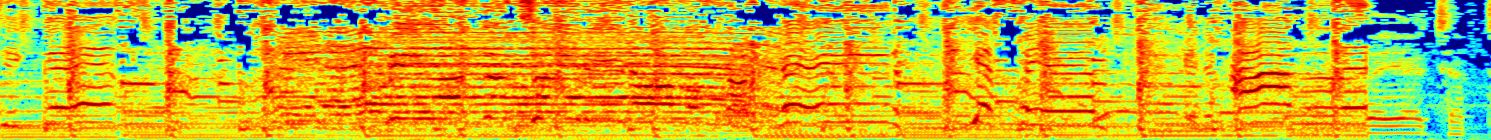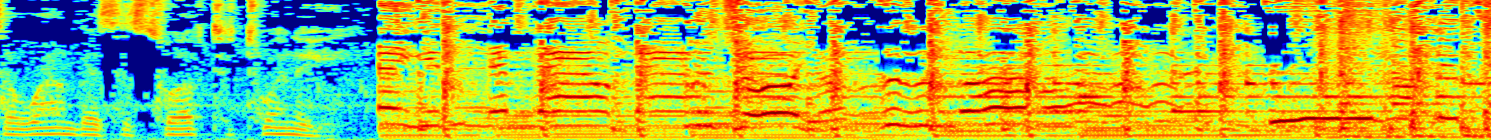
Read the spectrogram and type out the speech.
sickness. Me I'm the all of my pain, yes I am, and I'm Isaiah chapter 1, verses 12 to 20. laying them down the joy of the Lord. Ooh,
